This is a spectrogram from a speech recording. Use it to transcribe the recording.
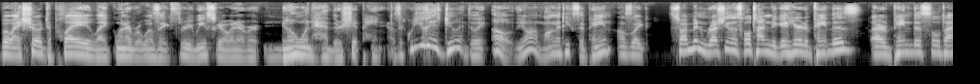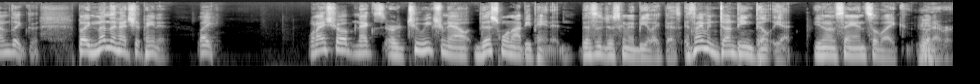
But when I showed to play, like whenever it was like three weeks ago, or whatever, no one had their shit painted. I was like, "What are you guys doing?" They're like, "Oh, you know how long it takes to paint?" I was like, "So I've been rushing this whole time to get here to paint this or paint this whole time." Like, but like none of them had shit painted. Like when I show up next or two weeks from now, this will not be painted. This is just going to be like this. It's not even done being built yet. You know what I'm saying? So like, Hmm. whatever.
